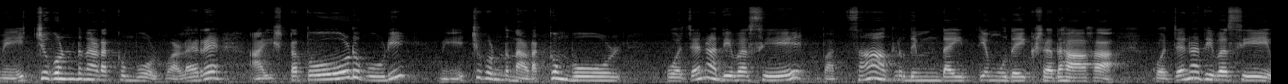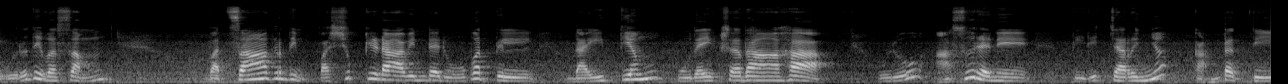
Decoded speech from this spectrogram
മേച്ചുകൊണ്ട് നടക്കുമ്പോൾ വളരെ ഇഷ്ടത്തോടുകൂടി മേച്ചുകൊണ്ട് നടക്കുമ്പോൾ ക്വചന ദിവസേ വത്സാകൃതിം ദൈത്യമുദൈക്ഷതാഹ ക്വചന ദിവസേ ഒരു ദിവസം വത്സാകൃതി പശുക്കിടാവിന്റെ രൂപത്തിൽ ദൈത്യം ഉദൈക്ഷതാഹ ഒരു അസുരനെ തിരിച്ചറിഞ്ഞു കണ്ടെത്തി.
